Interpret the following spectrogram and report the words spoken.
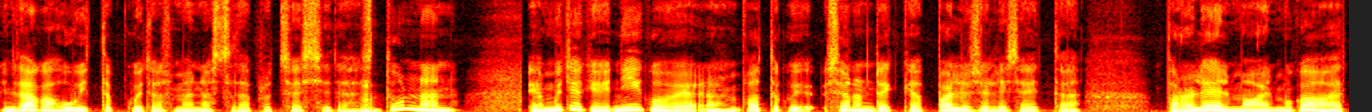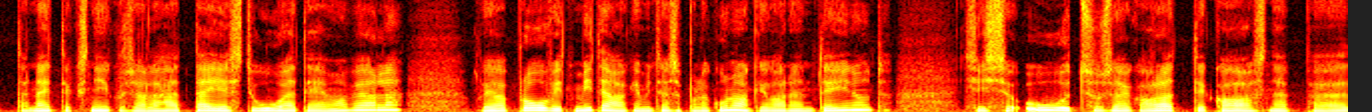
mind väga huvitab, kuidas ma ennast seda protsessi tehes mm. tunnen ja muidugi nii kui noh, vaata, kui seal on tekkinud palju selliseid äh, paralleelmaailmu ka, et näiteks nii, kui sa lähed täiesti uue teema peale või proovid midagi, mida sa pole kunagi varem teinud, siis uudsusega alati kaasneb äh,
